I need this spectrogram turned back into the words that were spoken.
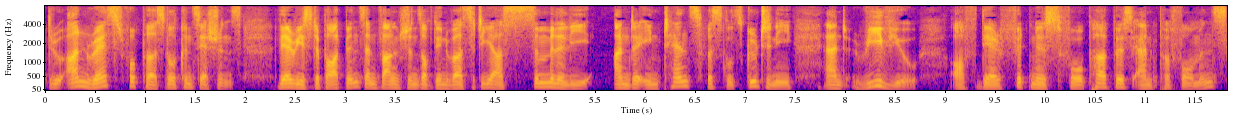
through unrest for personal concessions. Various departments and functions of the university are similarly under intense fiscal scrutiny and review of their fitness for purpose and performance,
